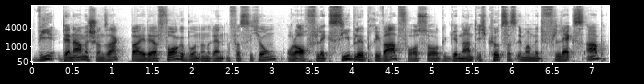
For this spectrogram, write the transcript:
Wie der Name schon sagt, bei der vorgebundenen Rentenversicherung oder auch flexible Privatvorsorge genannt, ich kürze das immer mit Flex ab,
